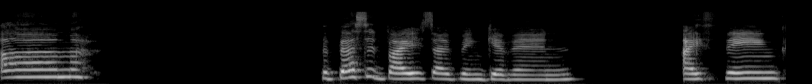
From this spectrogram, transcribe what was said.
Um the best advice I've been given I think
